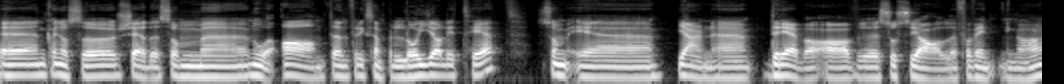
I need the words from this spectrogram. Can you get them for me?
Eh, En kan også se det som eh, noe annet enn f.eks. lojalitet, som er gjerne drevet av sosiale forventninger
